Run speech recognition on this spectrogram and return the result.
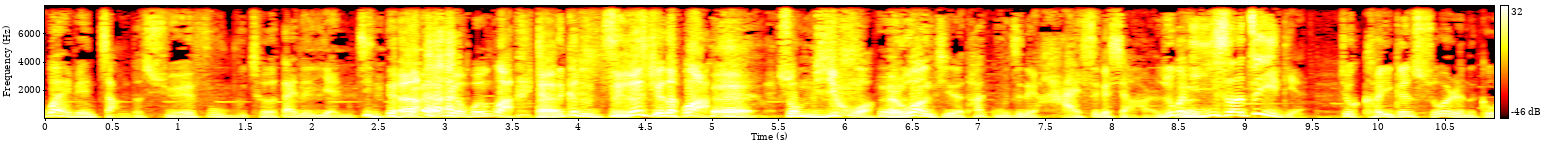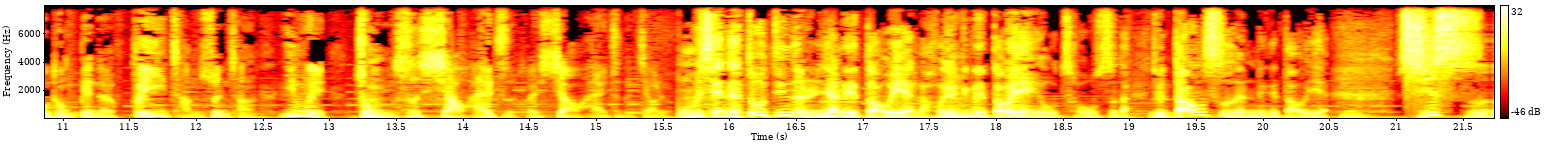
外边长得学富五车、戴着眼镜、很有文化、讲的各种哲学的话 所迷惑，而忘记了他骨子里还是个小孩。如果你意识到这一点，就可以跟所有人的沟通变得非常顺畅，因为总是小孩子和小孩子的交流。我们现在都盯着人家那个导演了，好像跟那导演有仇似的。就当事人那个导演，其实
